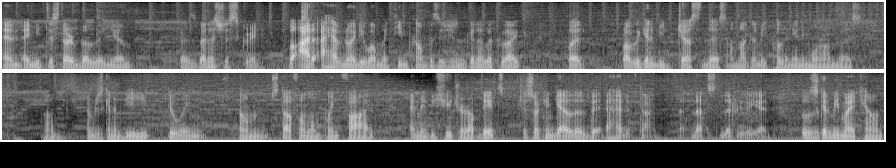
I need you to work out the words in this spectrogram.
and I need to start building him because Bennett's just great. But I, I have no idea what my team composition is gonna look like. But probably gonna be just this. I'm not gonna be pulling any more on this. Um, I'm just gonna be doing some stuff on 1.5 and maybe future updates just so I can get a little bit ahead of time. That's literally it. So this is gonna be my account.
